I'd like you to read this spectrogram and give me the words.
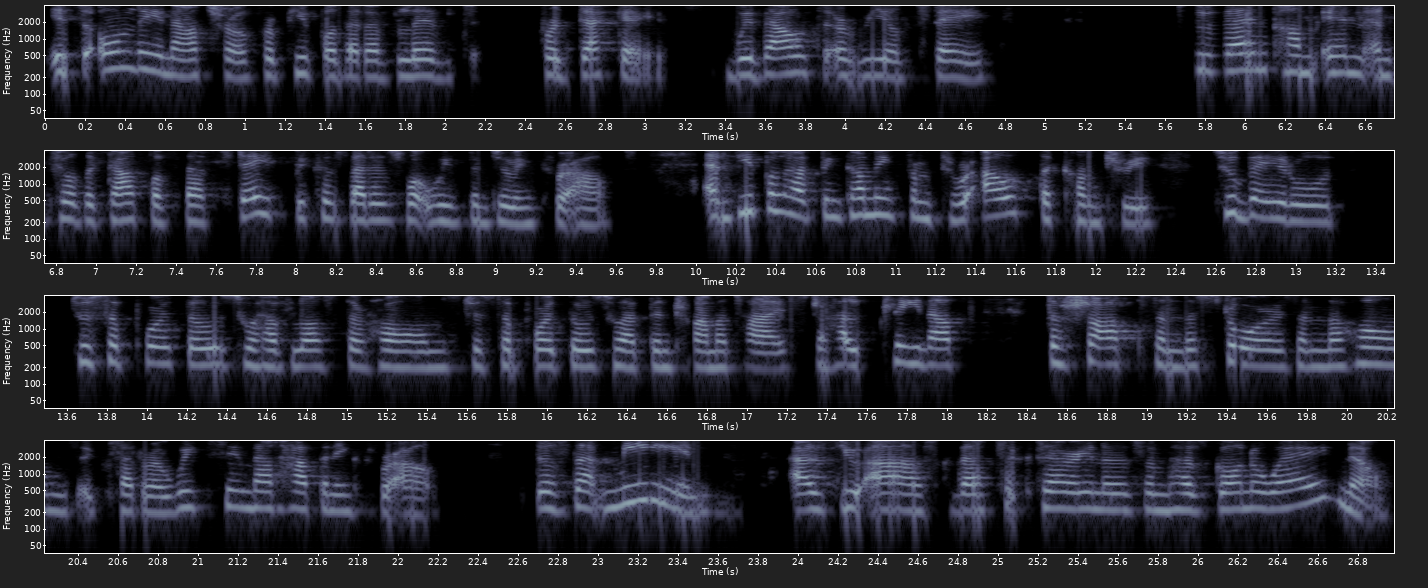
It's only natural for people that have lived for decades without a real state to then come in and fill the gap of that state because that is what we've been doing throughout. And people have been coming from throughout the country to Beirut to support those who have lost their homes, to support those who have been traumatized, to help clean up the shops and the stores and the homes, etc. We've seen that happening throughout. Does that mean, as you ask, that sectarianism has gone away? No,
